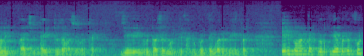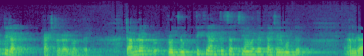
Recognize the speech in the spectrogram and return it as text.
অনেক কাজ দায়িত্ব দেওয়া যাবে থাকে যে দশের মধ্যে থাকে, প্রত্যেকবারের দিকে দশ। এরকম একটা প্রক্রিয়া হলে ফুর্তি লাগে কাজ করার মধ্যে। তা আমরা প্রযুক্তিকে আনতে চাচ্ছি আমাদের কাজের মধ্যে। আমরা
